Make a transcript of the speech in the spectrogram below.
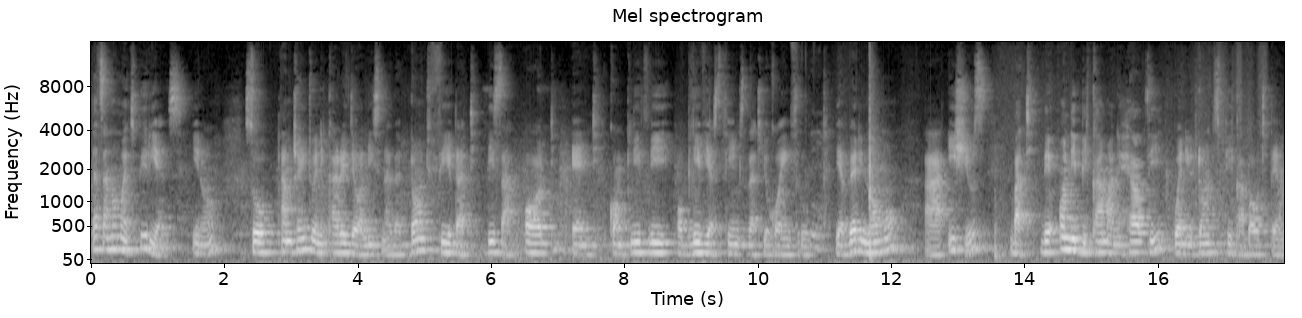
that's a normal experience you know so i'm trying to encourage our listeners that don't feel that these are odd and completely oblivious things that you're going through. They are very normal uh, issues but they only become unhealthy when you don't speak about them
